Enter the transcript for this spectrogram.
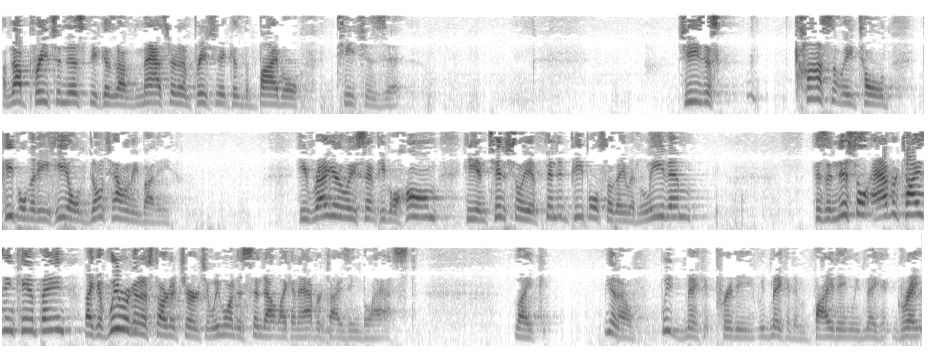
I'm not preaching this because I've mastered it. I'm preaching it because the Bible teaches it. Jesus constantly told people that he healed, don't tell anybody. He regularly sent people home. He intentionally offended people so they would leave him. His initial advertising campaign, like if we were going to start a church and we wanted to send out like an advertising blast, like, you know, we'd make it pretty, we'd make it inviting, we'd make it great.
